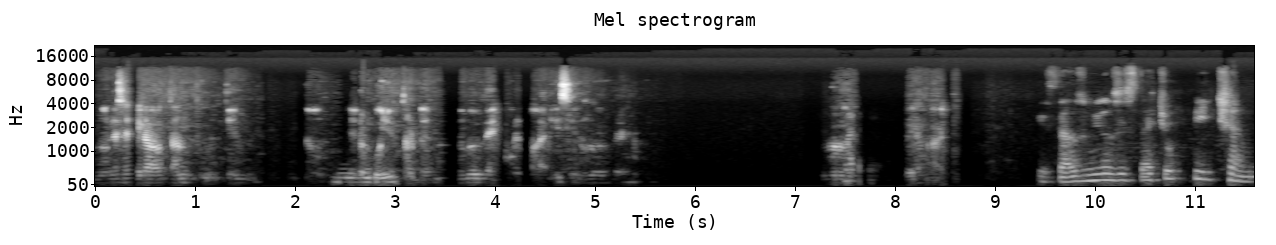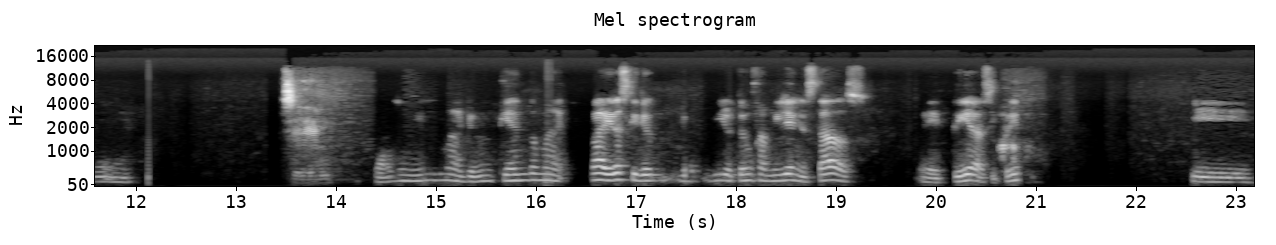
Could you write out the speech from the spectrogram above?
no les ha llegado tanto, ¿me entiendes? No, el orgullo tal vez no nos deja, el avaricia no nos deja. No nos deja Estados Unidos está hecho picha, man. Sí. Estados Unidos, man, yo no entiendo, man. Es que yo, yo, yo, tengo familia en Estados, eh, tías y primos. Y,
